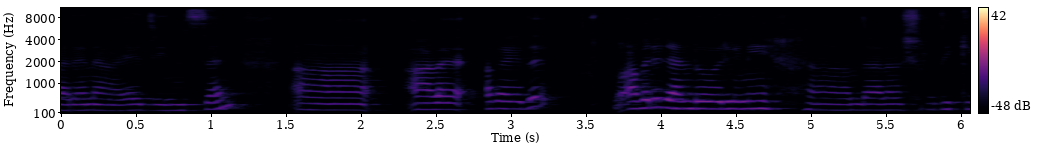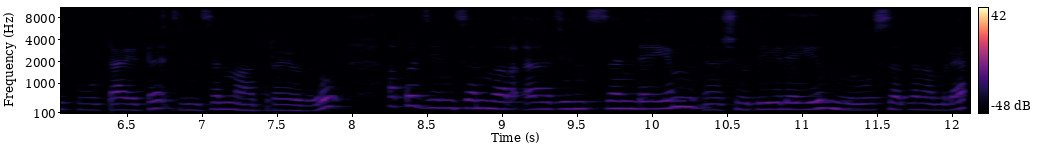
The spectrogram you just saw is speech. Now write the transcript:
വരനായ ആളെ അതായത് അവർ രണ്ടുപേരും ഇനി എന്താണ് ശ്രുതിക്ക് കൂട്ടായിട്ട് ജിൻസൺ മാത്രമേ ഉള്ളൂ. അപ്പോൾ ജിൻസൺ ജിൻസന്റെയും ശ്രുതിയുടെയും ന്യൂസൊക്കെ നമ്മുടെ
